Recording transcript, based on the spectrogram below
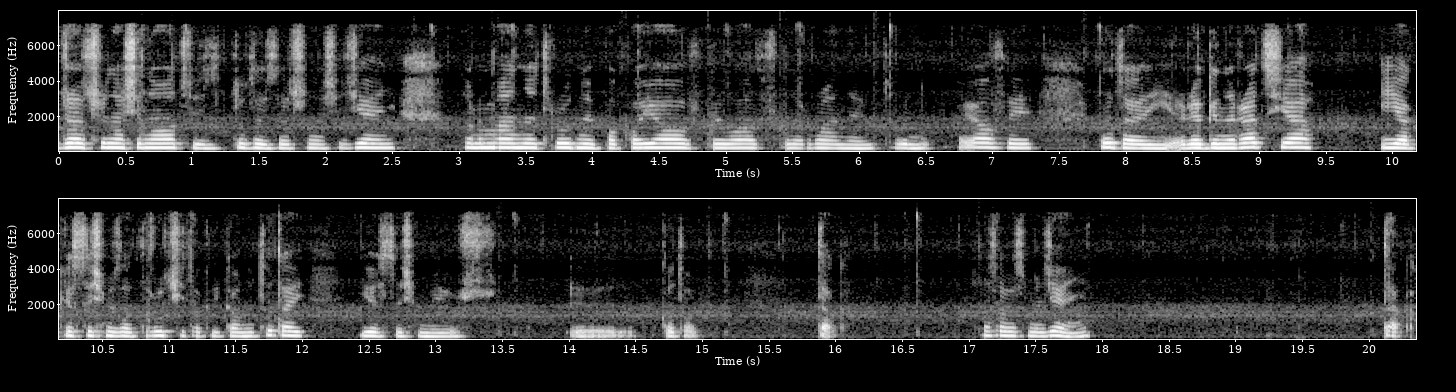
zaczyna się noc, i tutaj zaczyna się dzień. Normalny, trudny, pokojowy, łatwy, normalny, trudny, pokojowy. Tutaj regeneracja i jak jesteśmy zatruci, to klikamy tutaj i jesteśmy już yy, gotowi. Tak. Sobie wezmę dzień. Tak.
